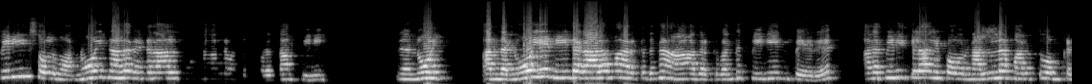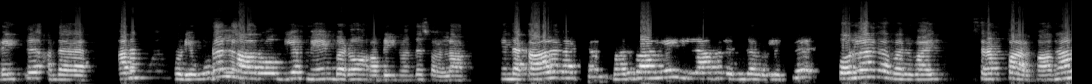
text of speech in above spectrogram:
பிணின்னு சொல்லுவோம். நோயினால ரெண்டு நாள் மூணு நாள்ல வந்து போறதுதான் பிணி. நோய் அந்த நோயே நீண்ட காலமா இருக்குதுன்னா அதற்கு வந்து பிணின்னு பேரு. அந்த பிணிக்கெல்லாம் இப்ப ஒரு நல்ல மருத்துவம் கிடைத்து அந்த அதன் மூலம் உங்களுடைய உடல் ஆரோக்கியம் மேம்படும் அப்படின்னு வந்து சொல்லலாம். இந்த காலகட்டம் வருவாயே இல்லாமல் இருந்தவர்களுக்கு பொருளாதார வருவாய் சிறப்பா இருக்கும். அதனால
